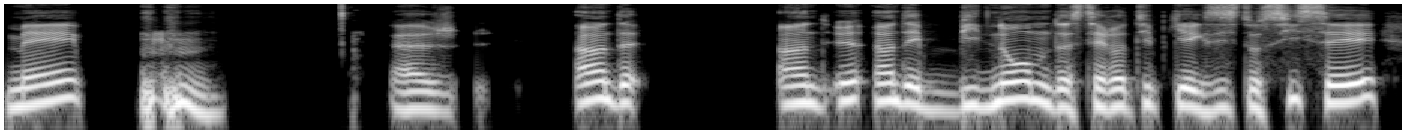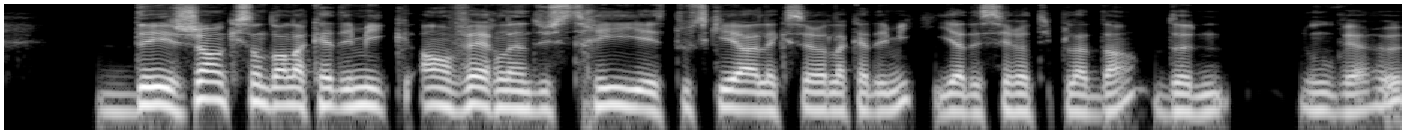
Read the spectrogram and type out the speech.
mais euh, un, de, un, un, des binômes de stéréotypes qui existent aussi, c'est des gens qui sont dans l'académique envers l'industrie et tout ce qui est à l'extérieur de l'académique. Il y a des stéréotypes là-dedans, de nous vers eux.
